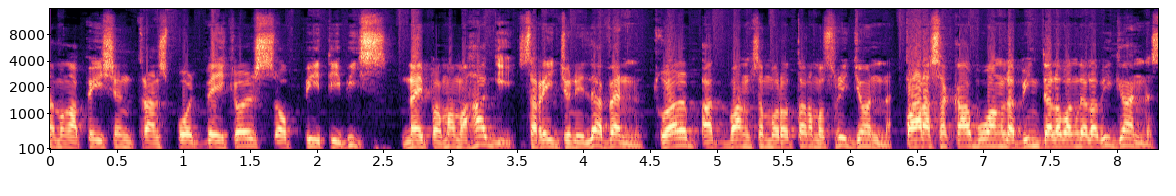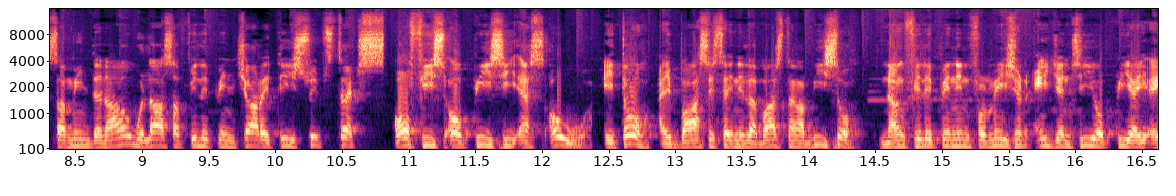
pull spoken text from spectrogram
na mga patient transport vehicles o PTVs na ipamamahagi sa Region 11, 12 at Bangsamoro Autonomous Region para sa kabuang labing dalawang lalawigan sa Mindanao mula sa Philippine Charity Sweepstakes Office o PCSO. Ito ay base sa inilabas ng abiso ng Philippine Information Agency o PIA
